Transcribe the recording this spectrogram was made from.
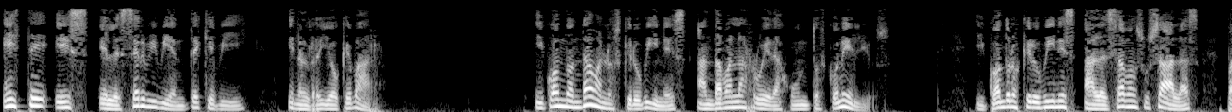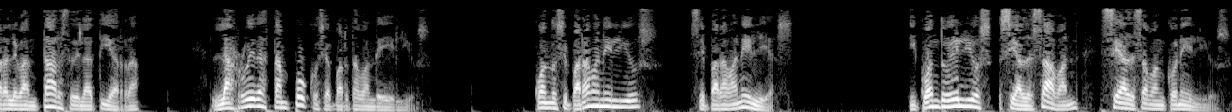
Este es el ser viviente que vi en el río Quebar. Y cuando andaban los querubines, andaban las ruedas juntos con ellos. Y cuando los querubines alzaban sus alas para levantarse de la tierra, las ruedas tampoco se apartaban de ellos. Cuando se paraban ellos, se paraban ellas. Y cuando ellos se alzaban, se alzaban con ellos.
